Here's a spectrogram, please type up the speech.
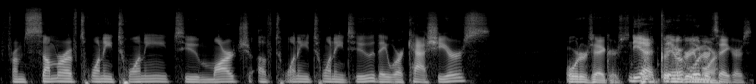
from summer of 2020 to March of 2022, they were cashiers. Order takers. Yeah, they were order more. takers.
